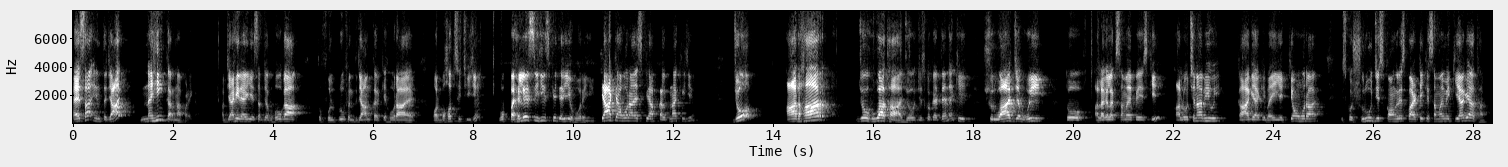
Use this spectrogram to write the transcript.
ऐसा इंतज़ार नहीं करना पड़ेगा। अब ज़ाहिर है, ये सब जब होगा तो फुल प्रूफ इंतज़ाम करके हो रहा है और बहुत सी चीज़ें वो पहले से ही इसके ज़रिए हो रही हैं। क्या क्या हो रहा है, इसकी आप कल्पना कीजिए। जो आधार जो हुआ था, जो जिसको कहते हैं ना कि शुरुआत जब हुई तो अलग अलग समय पे इसकी आलोचना भी हुई। कहा गया कि भाई ये क्यों हो रहा है? इसको शुरू जिस कांग्रेस पार्टी के समय में किया गया था,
